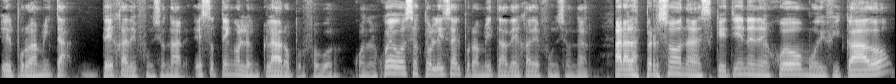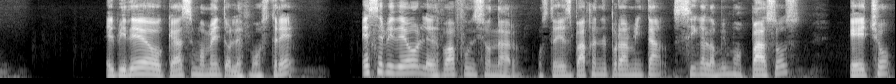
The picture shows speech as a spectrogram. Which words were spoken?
el programita deja de funcionar. Eso tenganlo en claro, por favor. Cuando el juego se actualiza, el programita deja de funcionar. Para las personas que tienen el juego modificado, el video que hace un momento les mostré, ese video les va a funcionar. Ustedes bajan el programita, sigan los mismos pasos que he hecho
